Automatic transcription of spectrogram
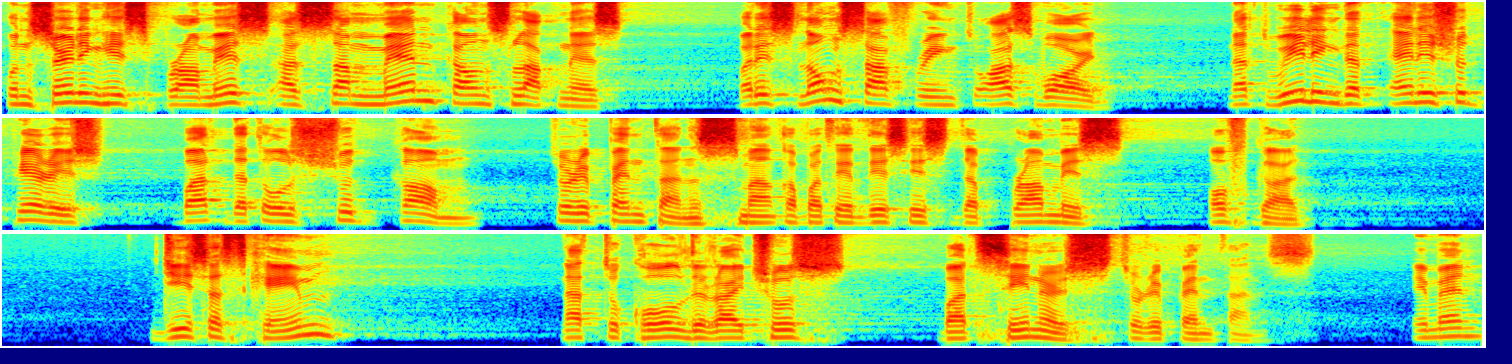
concerning His promise, as some men count slackness, but is long-suffering to usward, not willing that any should perish, but that all should come to repentance. Mga kapatid, this is the promise of God. Jesus came not to call the righteous, but sinners to repentance. Amen?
